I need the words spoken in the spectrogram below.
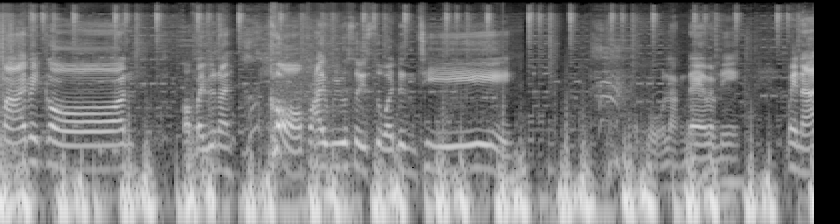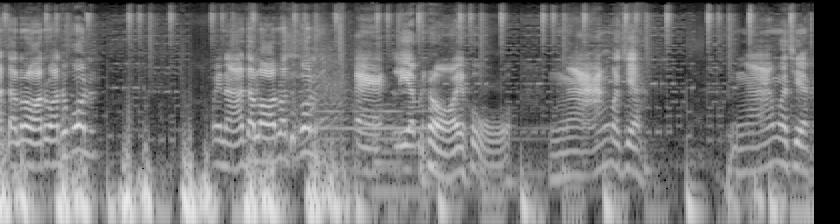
ไม้ไปก่อน ขอไฟวิวหน่อย ขอไฟวิวสวยๆหนึ่งที โอ้โห หลังแดงแบบนี้ ไม่น่าจะรอดว่ะทุกคน ไม่หนาจะรอดว่ะทุกคนแอะเรียบร้อยโหง้างมาเชียร์ง้างมาเชียร์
